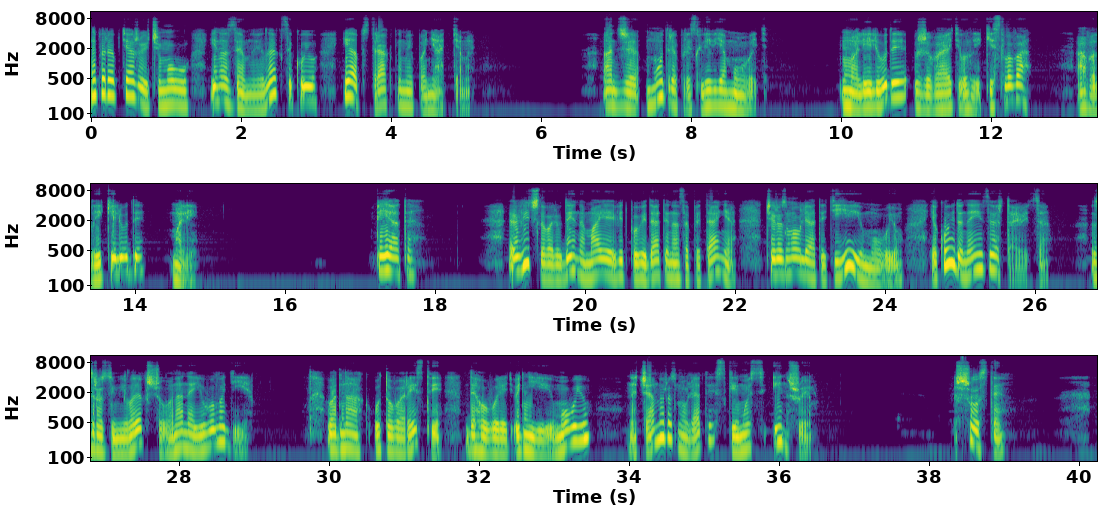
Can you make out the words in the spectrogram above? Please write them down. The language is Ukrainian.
не переобтяжуючи мову іноземною лексикою і абстрактними поняттями. Адже мудре прислів'я мовить малі люди вживають великі слова, а великі люди малі. П'яте. Ввічлива людина має відповідати на запитання чи розмовляти тією мовою, якою до неї звертаються. Зрозуміло, якщо вона нею володіє. Однак у товаристві, де говорять однією мовою, нечемно розмовляти з кимось іншою. Шосте.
